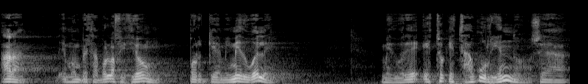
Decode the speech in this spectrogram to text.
Ahora, hemos empezado por la afición, porque a mí me duele. Me duele esto que está ocurriendo. O sea,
